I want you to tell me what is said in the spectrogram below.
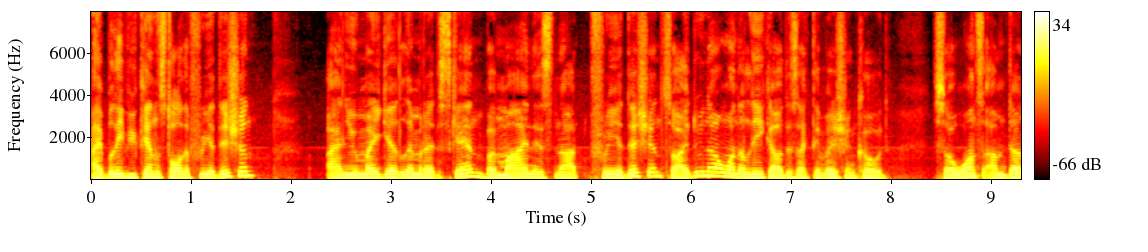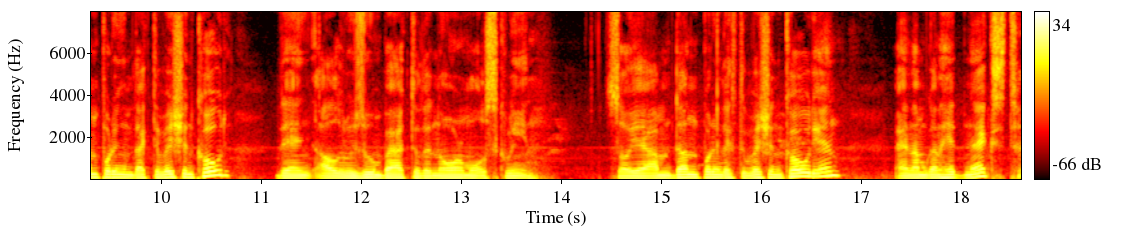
I believe you can install the free edition and you may get limited scan, but mine is not free edition. So I do not want to leak out this activation code. So once I'm done putting in the activation code, then I'll resume back to the normal screen. So yeah, I'm done putting the activation code in and I'm gonna hit next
